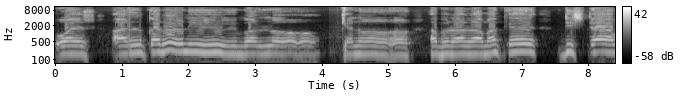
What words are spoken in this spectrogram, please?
ওয়াইস আল কারুনি বলল, কেন আপনারা আমাকে ডিস্টার্ব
